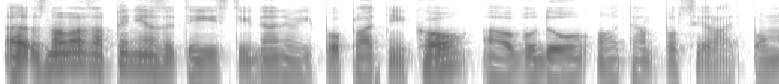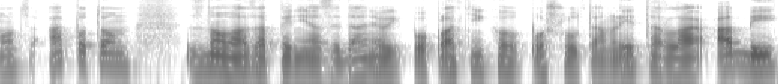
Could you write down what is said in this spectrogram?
e, znova za peniaze tých istých daňových poplatníkov budú tam posielať pomoc a potom znova za peniaze daňových poplatníkov pošlú tam lietadla, aby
